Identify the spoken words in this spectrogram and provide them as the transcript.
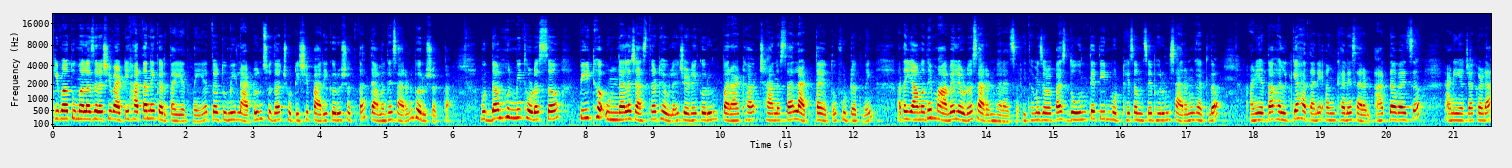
किंवा तुम्हाला जर अशी वाटी हाताने करता येत नाही आहे तर तुम्ही लाटूनसुद्धा छोटीशी पारी करू शकता त्यामध्ये सारण भरू शकता. मुद्दामहून मी थोडंसं पीठ उंडायला जास्त ठेवलं आहे जेणेकरून पराठा छान असा लाटता येतो फुटत नाही. आता यामध्ये मावेल एवढं सारण भरायचं. इथं मी जवळपास दोन ते तीन मोठे चमचे भरून सारण घातलं आणि आता हलक्या हाताने अंगठ्याने सारण आत दाबायचं आणि याच्या कडा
